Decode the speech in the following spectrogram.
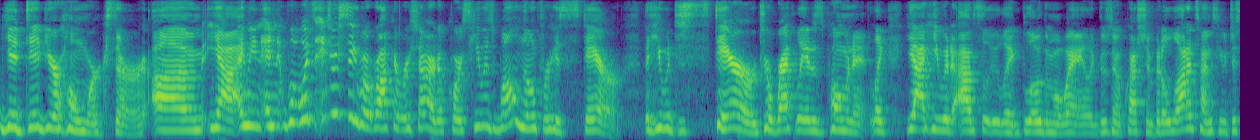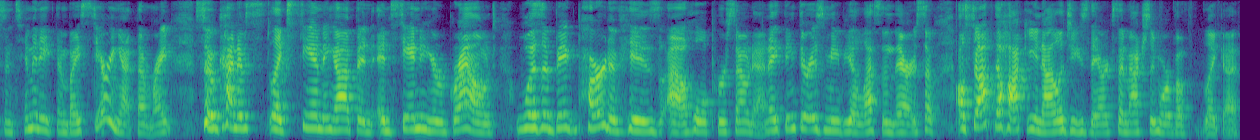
you did your homework, sir. Um, yeah, I mean, and what's interesting about Rocket Richard, of course, he was well known for his stare, that he would just stare directly at his opponent. Like, yeah, he would absolutely like blow them away, like there's no question. But a lot of times he would just intimidate them by staring at them, right? So kind of like standing up and, and standing your ground was a big part of his uh, whole persona. And I think there is maybe a lesson there. So I'll stop the hockey analogies there because I'm actually more of a like a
